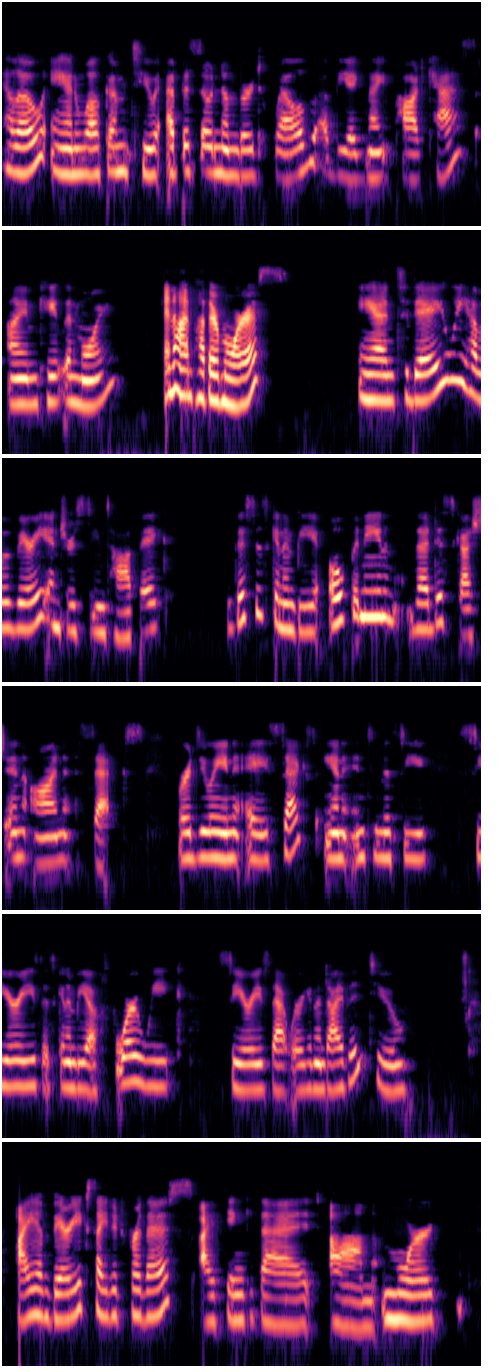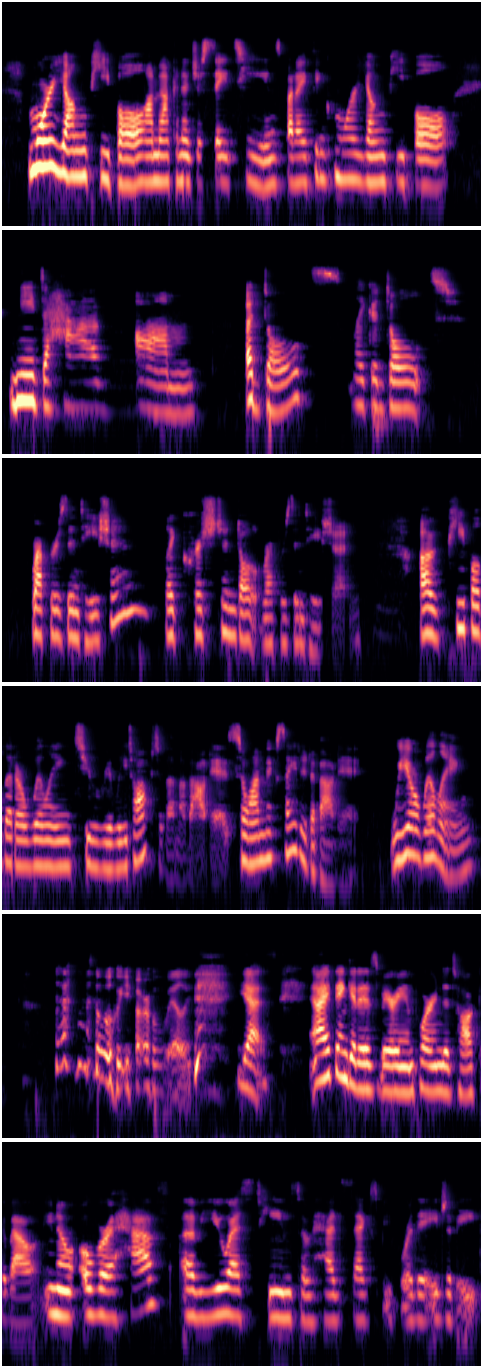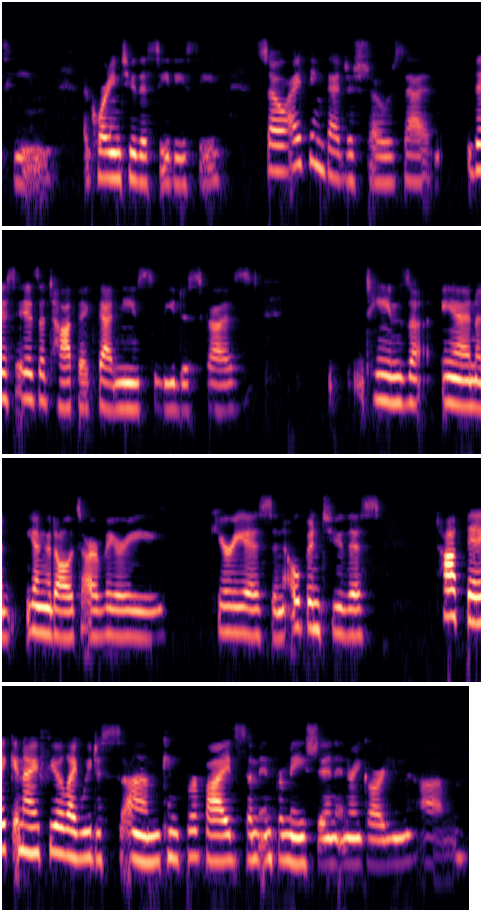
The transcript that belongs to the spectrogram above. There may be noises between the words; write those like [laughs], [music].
Hello, and welcome to episode number 12 of the Ignite podcast. I'm Kaitlyn Moy. And I'm Heather Morris. And today we have a very interesting topic. This is going to be opening the discussion on sex. We're doing a sex and intimacy series. It's going to be a four week series that we're going to dive into. I am very excited for this. I think that um, more more young people, I'm not going to just say teens, but I think more young people need to have um, adults, like adult representation, like Christian adult representation of people that are willing to really talk to them about it. So I'm excited about it. We are willing. [laughs] we are willing. Yes. And I think it is very important to talk about. You know, over a half of U.S. teens have had sex before the age of 18 according to the CDC. So I think that just shows that this is a topic that needs to be discussed. Teens and young adults are very curious and open to this topic, and I feel like we just um, can provide some information in regarding um,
